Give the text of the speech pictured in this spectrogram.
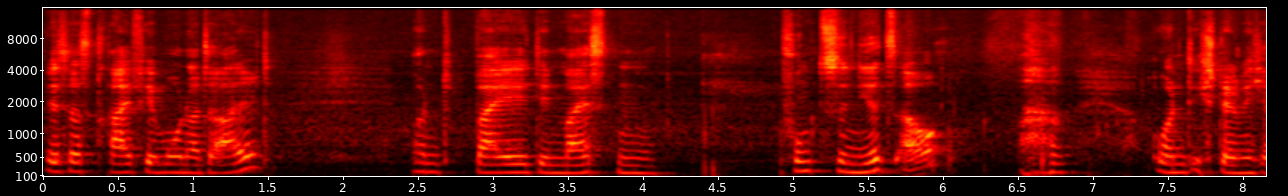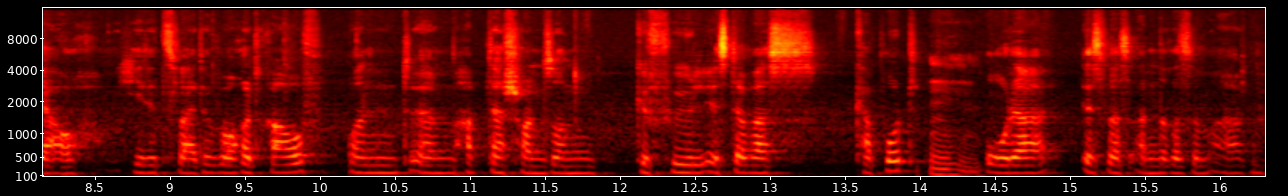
ist das drei, vier Monate alt. Und bei den meisten funktioniert es auch. Und ich stelle mich ja auch jede zweite Woche drauf und ähm, habe da schon so ein Gefühl, ist da was kaputt oder ist was anderes im Argen.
